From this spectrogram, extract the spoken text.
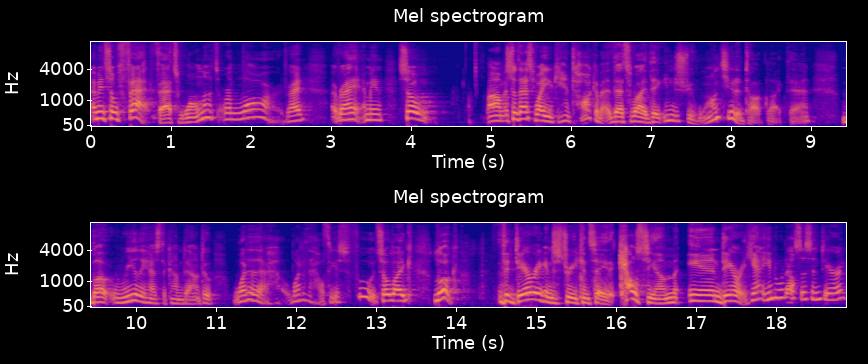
I mean, so fat, fat's walnuts or lard, right? Right? I mean, so um, so that's why you can't talk about it. That's why the industry wants you to talk like that, but really has to come down to what are the what are the healthiest foods. So like, look, the dairy industry can say calcium in dairy. Yeah, you know what else is in dairy?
